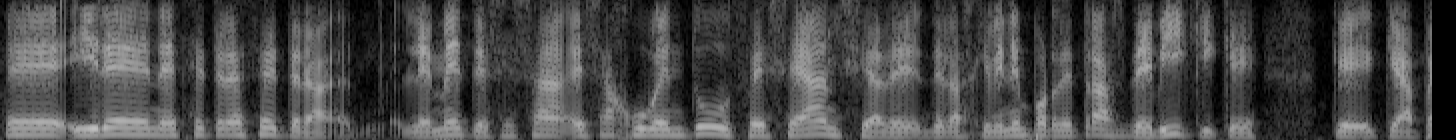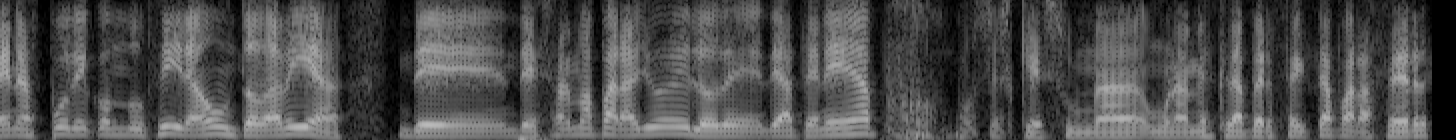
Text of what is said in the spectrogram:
Irene, etcétera, etcétera, le metes esa, esa juventud, ese ansia de, las que vienen por detrás, de Vicky, que, que, apenas puede conducir aún todavía, de, de Salma Parayuelo, de, de Atenea, pues es que es una, una mezcla perfecta para hacer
